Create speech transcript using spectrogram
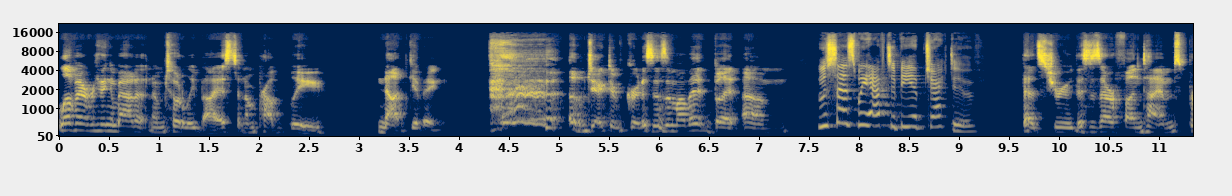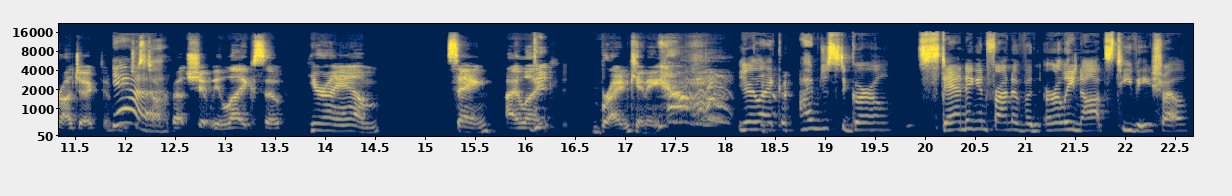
love everything about it and I'm totally biased and I'm probably not giving objective criticism of it, but um Who says we have to be objective? That's true. This is our fun times project, and we just talk about shit we like. So here I am saying I like Brian Kinney. You're like, I'm just a girl standing in front of an early knots TV show,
